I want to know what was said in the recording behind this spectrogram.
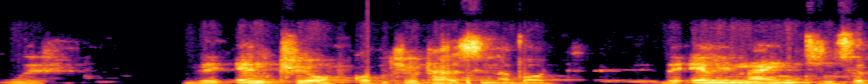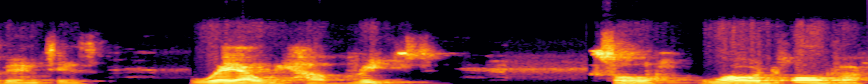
with the entry of computers in about the early 1970s, where we have reached. So world over,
